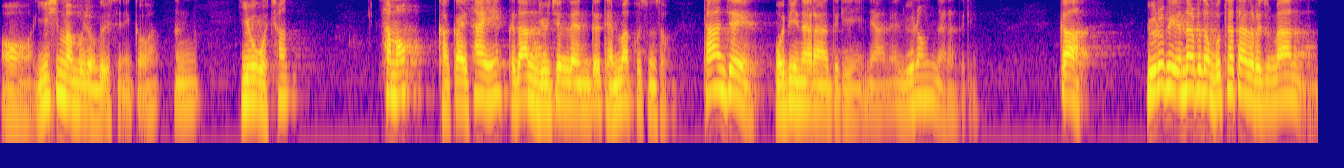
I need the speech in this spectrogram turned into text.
어, 20만 불 정도 있으니까 한 2억 5천, 3억 가까이 사이. 그다음 뉴질랜드, 덴마크 순서. 다 이제 어디 나라들이냐면 유럽 나라들이. 그러니까 유럽이 옛날보다 못하다 그러지만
